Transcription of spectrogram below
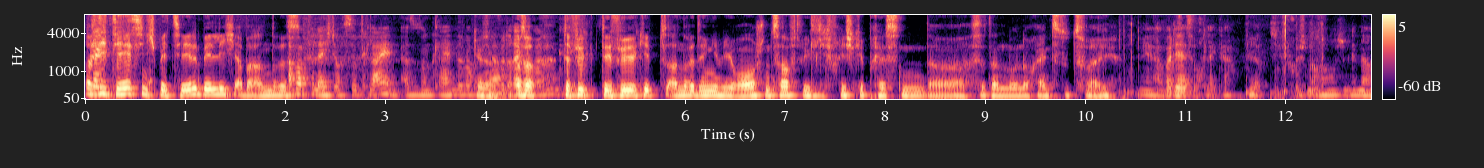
Also die Tees sind speziell billig, aber anderes. Aber vielleicht auch so klein. Also, so ein kleinen wird man genau. für drei Also dafür, dafür gibt es andere Dinge wie Orangensaft, wirklich frisch gepressten. Da hast du dann nur noch 1 zu 2. Ja, aber der ist auch lecker. Ja. Die frischen Orangen, genau.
